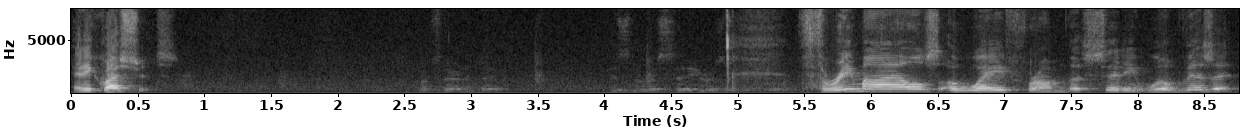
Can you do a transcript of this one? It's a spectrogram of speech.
Any questions? What's there to do? Is there a city or is it? Three miles away from the city we'll visit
